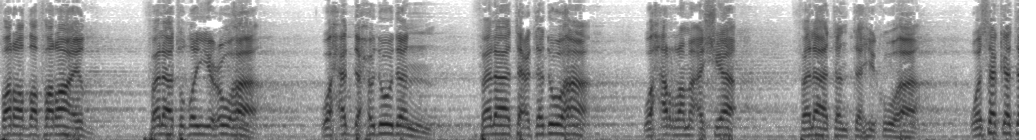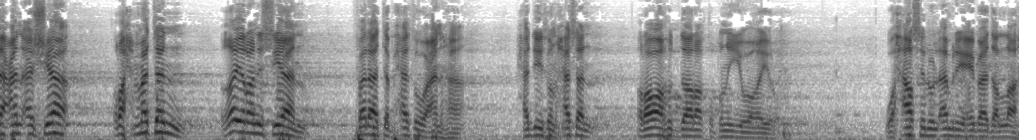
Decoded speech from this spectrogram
فرض فرائض فلا تضيعوها وحد حدودا فلا تعتدوها وحرم أشياء فلا تنتهكوها وسكت عن أشياء رحمة غير نسيان فلا تبحثوا عنها. حديث حسن رواه الدار قطني وغيره. وحاصل الأمر عباد الله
